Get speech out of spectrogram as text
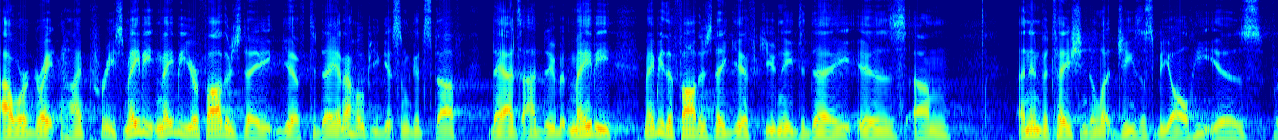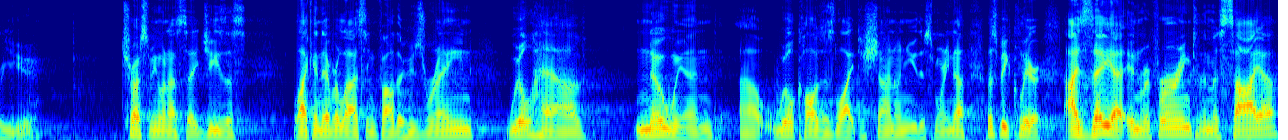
our great high priest. Maybe, maybe your Father's Day gift today, and I hope you get some good stuff, dads, I do, but maybe, maybe the Father's Day gift you need today is um, an invitation to let Jesus be all he is for you. Trust me when I say Jesus, like an everlasting Father whose reign will have no end, uh, will cause his light to shine on you this morning. Now, let's be clear. Isaiah, in referring to the Messiah,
